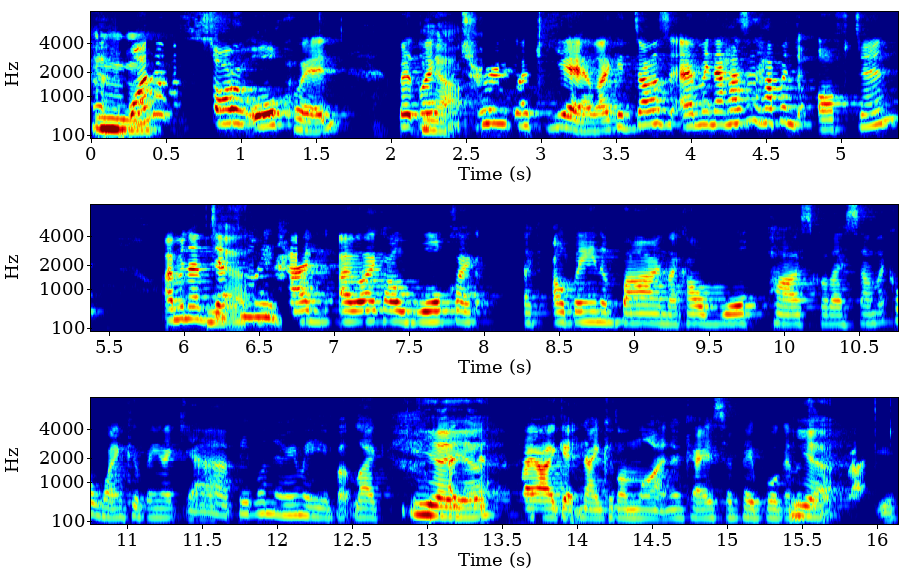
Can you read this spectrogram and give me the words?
Mm. one, it was so awkward, but like Yeah. two, like yeah, like it does. I mean, it hasn't happened often. I mean, I've Yeah. definitely had. I like I'll walk like like I'll be in a bar and like I'll walk past. God, I sound like a wanker being like, "Yeah, people know me," but like Yeah, yeah. end of the day, I get naked online, okay? So people are going to Yeah. talk about you.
